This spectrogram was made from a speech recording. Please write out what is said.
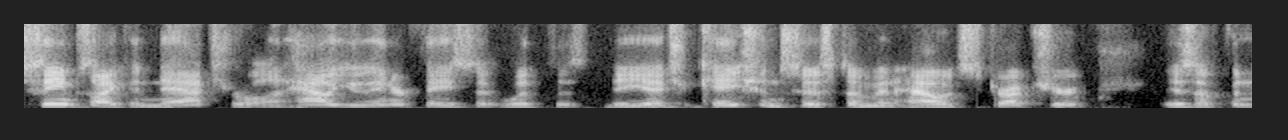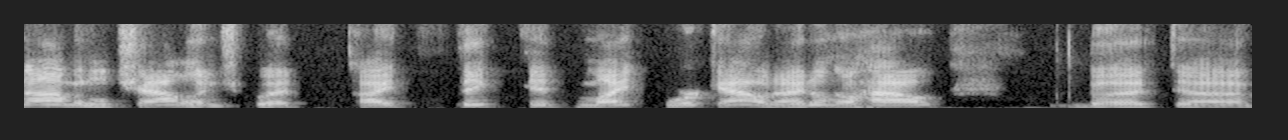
seems like a natural and how you interface it with the, the education system and how it's structured is a phenomenal challenge, but I think it might work out. I don't know how, but uh,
